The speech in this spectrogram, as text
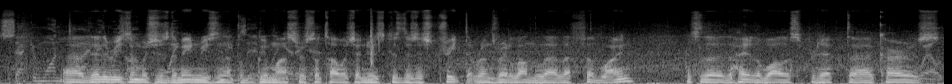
Second one, uh, the other reason, which is the main reason that the was able Green to get Monster is so tall, which I knew is because there's a street that runs right along the left field line. And so the, the height of the wall is to protect uh, cars Well,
